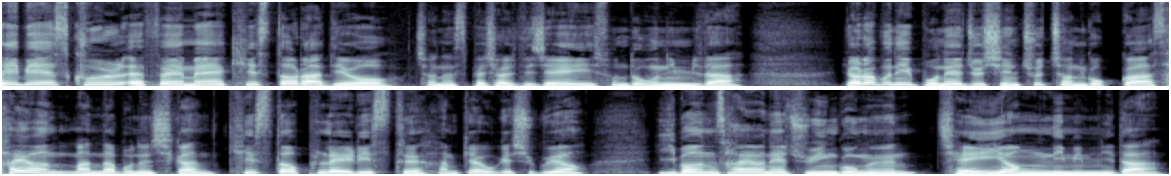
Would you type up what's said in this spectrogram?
KBS 쿨 FM의 키스 더 라디오. 저는 스페셜 DJ 손동운입니다. 여러분이 보내주신 추천곡과 사연 만나보는 시간 키스 더 플레이리스트 함께하고 계시고요. 이번 사연의 주인공은 제이영님입니다.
